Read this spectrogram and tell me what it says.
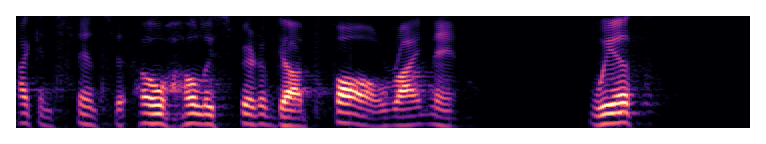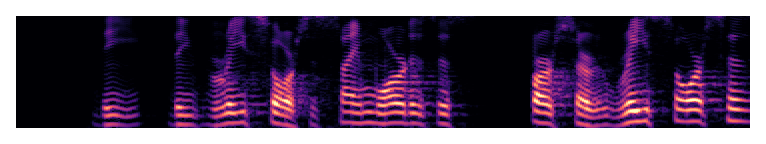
I can sense it. Oh, Holy Spirit of God, fall right now with the, the resources, same word as this first service, resources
